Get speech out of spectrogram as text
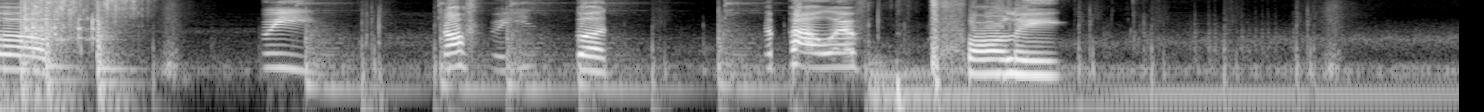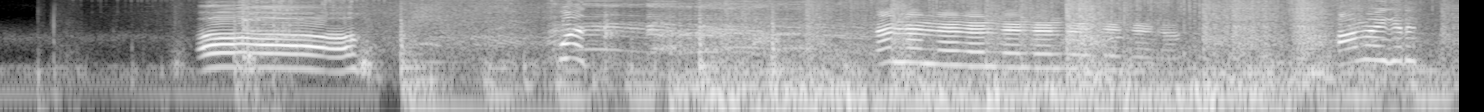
Of uh. Not freeze, but the power of falling. Uh, what? No, no, no, no, no, no, no, no, no. How am I gonna?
